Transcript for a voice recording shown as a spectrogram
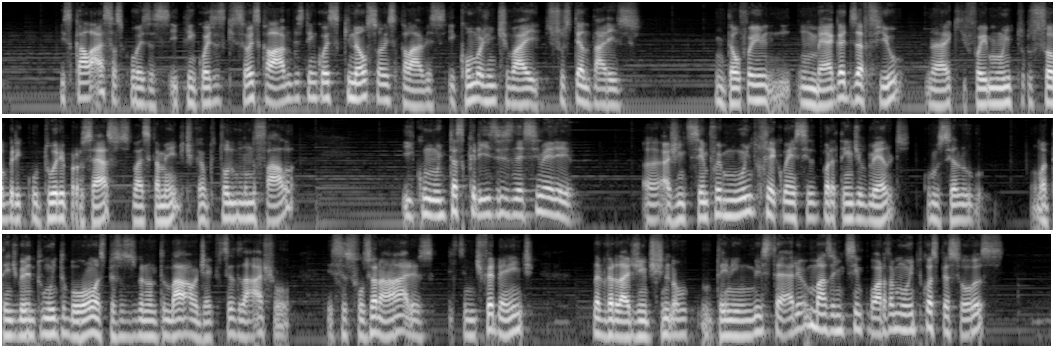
escalar essas coisas? E tem coisas que são escaláveis, tem coisas que não são escaláveis. E como a gente vai sustentar isso? Então foi um mega desafio, né? Que foi muito sobre cultura e processos, basicamente, que é o que todo mundo fala. E com muitas crises nesse meio. Ah, a gente sempre foi muito reconhecido por atendimento, como sendo um atendimento muito bom. As pessoas perguntam, ah, onde é que vocês acham esses funcionários? Eles são diferentes. Na verdade, a gente não, não tem nenhum mistério, mas a gente se importa muito com as pessoas.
